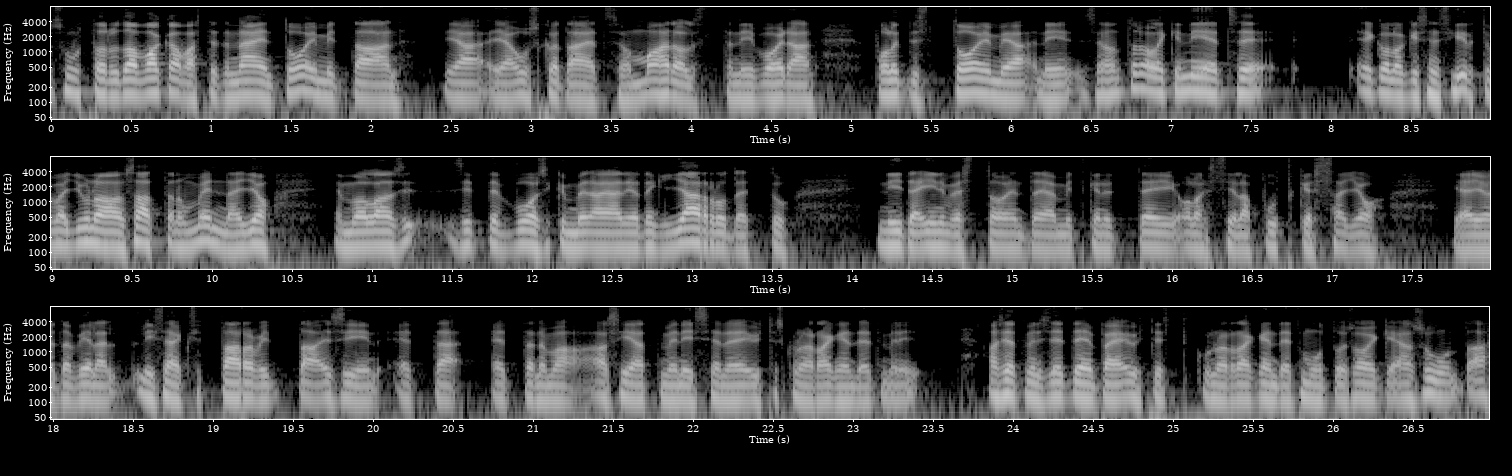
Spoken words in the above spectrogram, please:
suhtaudutaan vakavasti, että näin toimitaan ja, ja uskotaan, että se on mahdollista, että niin voidaan poliittisesti toimia, niin se on todellakin niin, että se ekologisen siirtymän juna on saattanut mennä jo, ja me ollaan si- sitten vuosikymmenen ajan jotenkin jarrutettu niitä investointeja, mitkä nyt ei ole siellä putkessa jo, ja joita vielä lisäksi tarvittaisiin, että, että nämä asiat menisivät ja ne yhteiskunnan rakenteet meni, asiat menisivät eteenpäin ja yhteiskunnan rakenteet muuttuisi oikeaan suuntaan.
